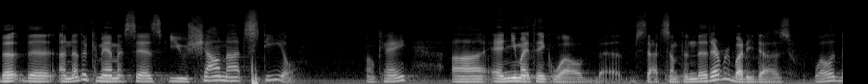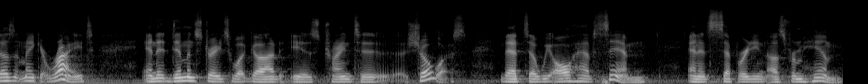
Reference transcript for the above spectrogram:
The, the, another commandment says, You shall not steal. Okay? Uh, and you might think, well, that's something that everybody does. Well, it doesn't make it right, and it demonstrates what God is trying to show us that uh, we all have sin, and it's separating us from Him.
